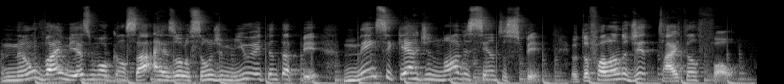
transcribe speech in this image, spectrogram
não vai mesmo alcançar a resolução de 1080p, nem sequer de 900p. Eu tô falando de Titanfall.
